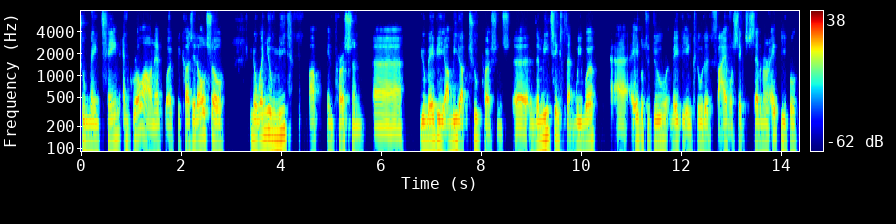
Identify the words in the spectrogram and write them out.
to maintain and grow our network because it also you know when you meet up in person uh, you maybe meet up two persons uh, the meetings that we work uh, able to do maybe included five or six, seven or eight people,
